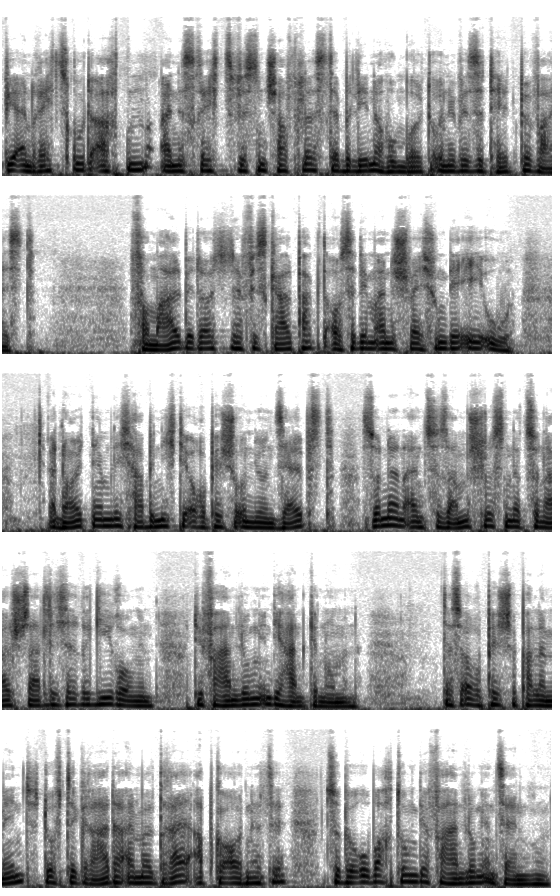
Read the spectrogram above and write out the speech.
wie ein Rechtsgutachten eines Rechtswissenschaftlers der Berliner Humboldt-Universität beweist. Formal bedeutet der Fiskalpakt außerdem eine Schwächung der EU. Erneut nämlich habe nicht die Europäische Union selbst, sondern ein Zusammenschluss nationalstaatlicher Regierungen die Verhandlungen in die Hand genommen. Das Europäische Parlament durfte gerade einmal drei Abgeordnete zur Beobachtung der Verhandlungen entsenden.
